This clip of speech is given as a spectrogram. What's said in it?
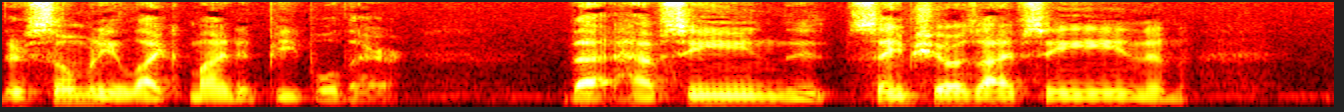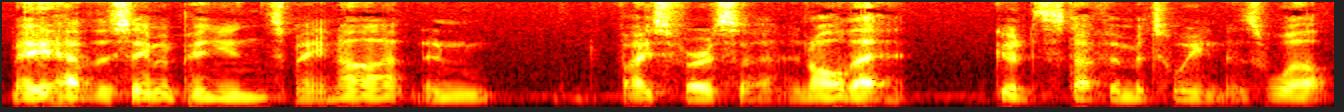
there's so many like-minded people there that have seen the same shows I've seen and may have the same opinions, may not, and vice versa, and all that good stuff in between as well.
